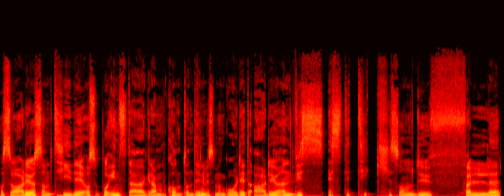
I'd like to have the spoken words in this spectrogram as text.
og så er det jo samtidig, også på Instagram-kontoen din, hvis man går dit, er det jo en viss estetikk som du følger,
